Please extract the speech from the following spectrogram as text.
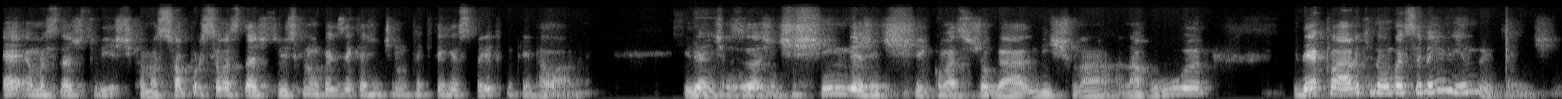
É, é uma cidade turística, mas só por ser uma cidade turística não quer dizer que a gente não tem que ter respeito com quem está lá, né? E daí, a gente, às vezes, a gente xinga, a gente começa a jogar lixo na, na rua, e daí é claro que não vai ser bem-vindo, entende?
